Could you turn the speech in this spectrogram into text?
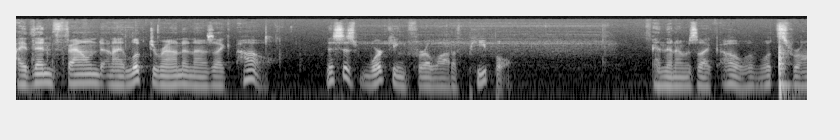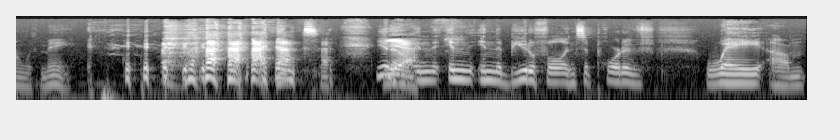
I then found and I looked around and I was like, oh, this is working for a lot of people. And then I was like, oh, well, what's wrong with me? and you know, Yeah. in the, in in the beautiful and supportive way, um,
